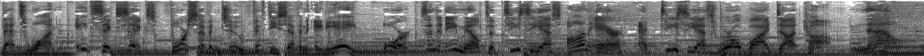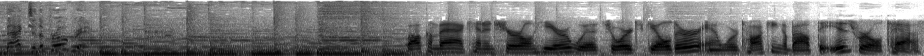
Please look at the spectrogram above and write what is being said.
That's 1 866 472 5788. Or send an email to tcsonair at tcsworldwide.com. Now, back to the program. Welcome back. Ken and Sheryl here with George Gilder, and we're talking about the Israel test.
